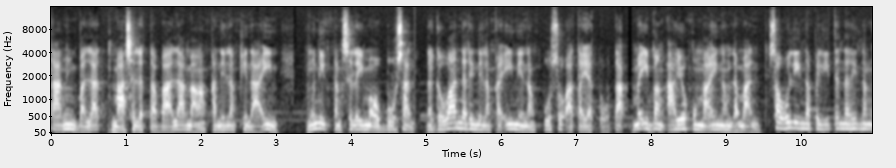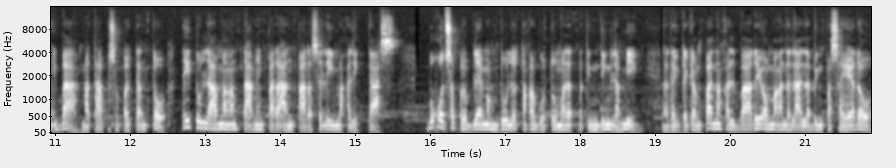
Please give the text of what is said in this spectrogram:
Tanging balat, masal at taba lamang ang kanilang kinain Ngunit nang sila'y maubusan, nagawa na rin nilang kainin ang puso, atay at utak. May ibang ayaw kumain ng laman. Sa huli napilitan na rin ng iba matapos ang pagtanto na ito lamang ang tanging paraan para sila'y makaligtas. Bukod sa problemang dulot ng kagutuman at matinding lamig, nadagdagan pa ng kalbaryo ang mga nalalabing pasahero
